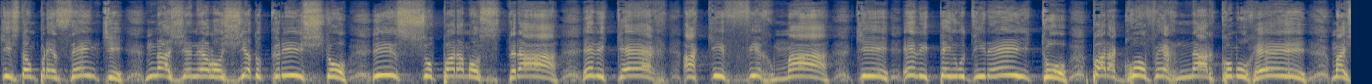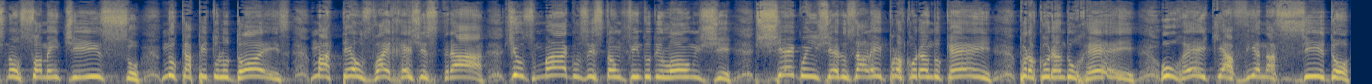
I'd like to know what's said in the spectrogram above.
que estão presentes na genealogia do Cristo. Isso para mostrar, ele quer aqui firmar que ele tem o direito para governar como rei, mas não somente isso. No capítulo 2, Mateus vai registrar que os magos estão vindo de longe, chegam em Jerusalém procurando quem? Procurando o rei, o rei que havia nascido.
